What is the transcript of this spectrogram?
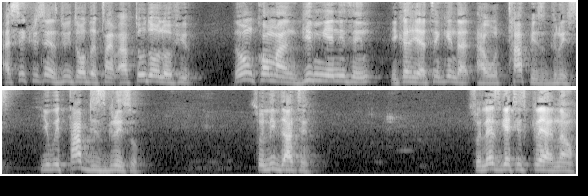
I see Christians do it all the time. I've told all of you, don't come and give me anything because you're thinking that I will tap his grace. You will tap this grace. Oh. So leave that in. So let's get it clear now.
